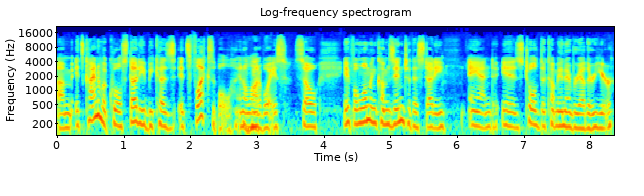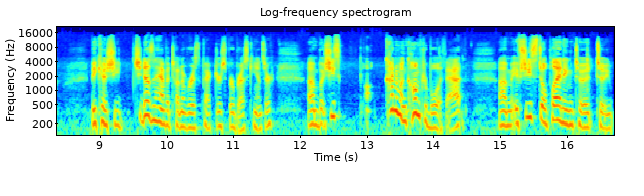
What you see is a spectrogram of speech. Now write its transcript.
um, it's kind of a cool study because it's flexible in a Mm-hmm. lot of ways. So, if a woman comes into this study and is told to come in every other year because she she doesn't have a ton of risk factors for breast cancer, um, but she's kind of uncomfortable with that. um, if she's still planning to to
